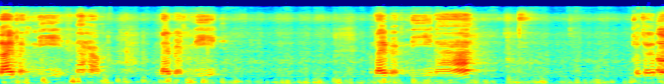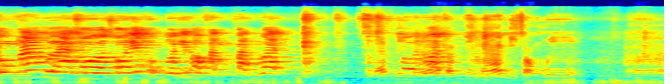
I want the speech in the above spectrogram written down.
ได้แบบนี้นะครับ ได้แบบนี้ ได้แบบนี้นะ ก็จะได้ตแบรบงมากเลยอะโชว์โชว์เลขหกตัวที่เราฟันฟันด้วยแป๊บหนึ่งนะแป๊บหนึ่งนะ มีสองมือ อ่า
